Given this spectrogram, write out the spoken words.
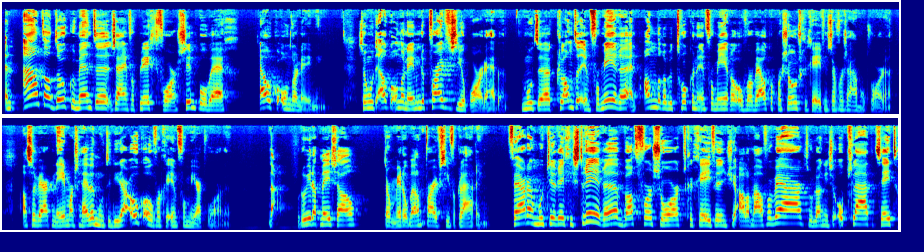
Een aantal documenten zijn verplicht voor simpelweg elke onderneming. Zo moet elke onderneming de privacy op orde hebben. Moeten klanten informeren en andere betrokkenen informeren over welke persoonsgegevens er verzameld worden. Als we werknemers hebben, moeten die daar ook over geïnformeerd worden. Nou, hoe doe je dat meestal? Door middel van een privacyverklaring. Verder moet je registreren wat voor soort gegevens je allemaal verwerkt, hoe lang je ze opslaat, etc.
